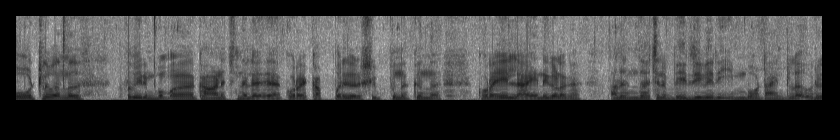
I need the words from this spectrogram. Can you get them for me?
ബോട്ടിൽ വന്നത് വരുമ്പം കാണിച്ചെന്നില്ലേ കുറേ കപ്പലുകൾ ഷിപ്പ് നിൽക്കുന്ന കുറേ ലൈനുകളൊക്കെ അതെന്താ വെച്ചാൽ വെരി വെരി ഇമ്പോർട്ടന്റ് ആയിട്ടുള്ള ഒരു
